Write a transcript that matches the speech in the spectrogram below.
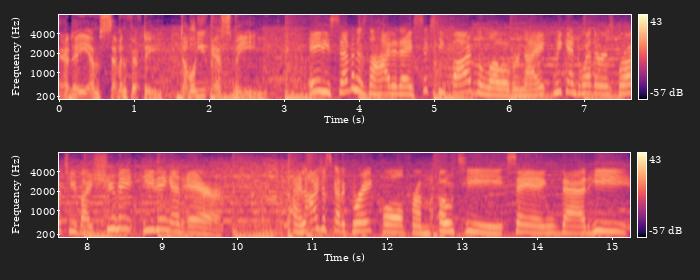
and AM 750 WSB. 87 is the high today, 65 the low overnight. Weekend weather is brought to you by Shoemate Heating and Air. And I just got a great call from OT saying that he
